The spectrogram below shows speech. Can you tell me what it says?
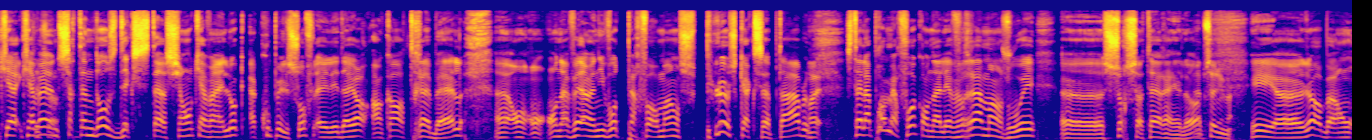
qui a- qui avait ça. une certaine dose d'excitation, qui avait un look à couper le souffle. Elle est d'ailleurs encore très belle. Euh, on, on- on avait un niveau de performance plus qu'acceptable. Ouais. C'était la première fois qu'on allait vraiment jouer euh, sur ce terrain-là. Absolument. Et euh, là, ben, on,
